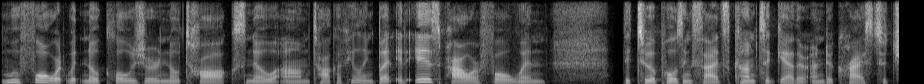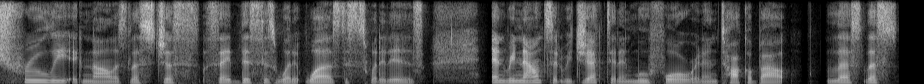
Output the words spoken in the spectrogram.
move forward with no closure, no talks, no um, talk of healing. But it is powerful when the two opposing sides come together under Christ to truly acknowledge, let's just say, this is what it was, this is what it is, and renounce it, reject it, and move forward and talk about let's let's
